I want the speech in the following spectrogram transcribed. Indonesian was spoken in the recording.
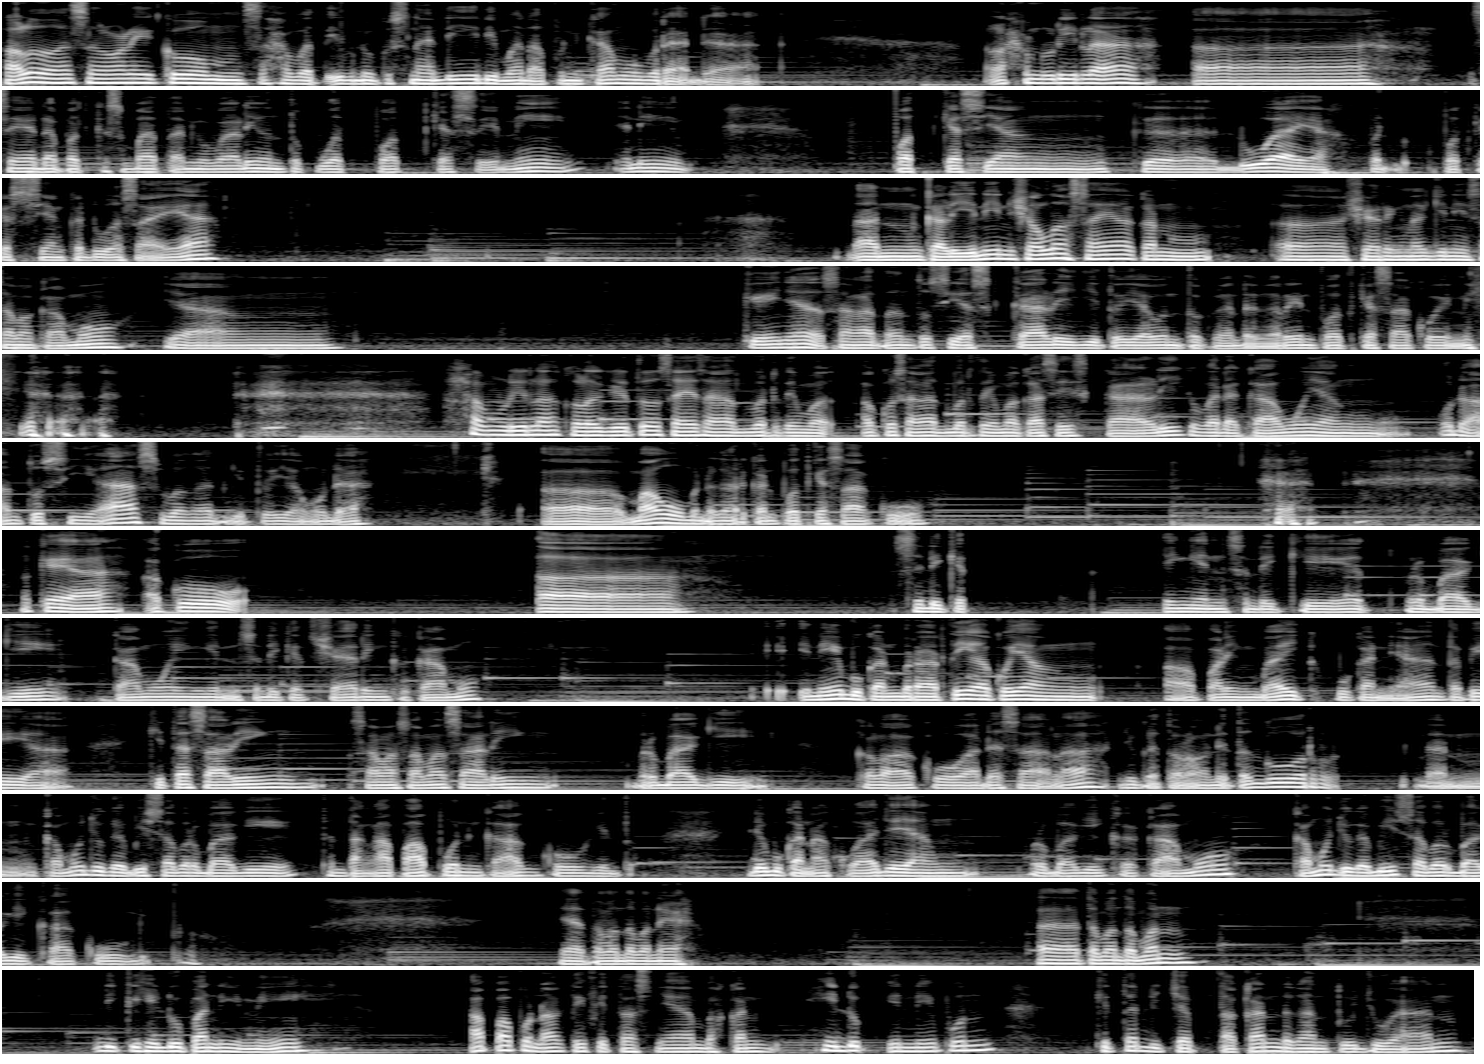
Halo assalamualaikum sahabat Ibnu Kusnadi di mana pun kamu berada. Alhamdulillah uh, saya dapat kesempatan kembali untuk buat podcast ini. Ini podcast yang kedua ya Podcast yang kedua saya. Dan kali ini insya Allah saya akan uh, sharing lagi nih sama kamu Yang kayaknya sangat antusias sekali gitu ya untuk ngedengerin podcast aku ini. Alhamdulillah kalau gitu saya sangat berterima aku sangat berterima kasih sekali kepada kamu yang udah antusias banget gitu yang udah uh, mau mendengarkan podcast aku. Oke okay ya, aku uh, sedikit ingin sedikit berbagi, kamu ingin sedikit sharing ke kamu ini bukan berarti aku yang uh, paling baik bukannya. Tapi ya kita saling sama-sama saling berbagi. Kalau aku ada salah juga tolong ditegur. Dan kamu juga bisa berbagi tentang apa pun ke aku gitu. Jadi bukan aku aja yang berbagi ke kamu kamu juga bisa berbagi ke aku gitu. Ya teman-teman ya. Uh, teman-teman di kehidupan ini apa pun aktivitasnya bahkan hidup ini pun kita diciptakan dengan tujuan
